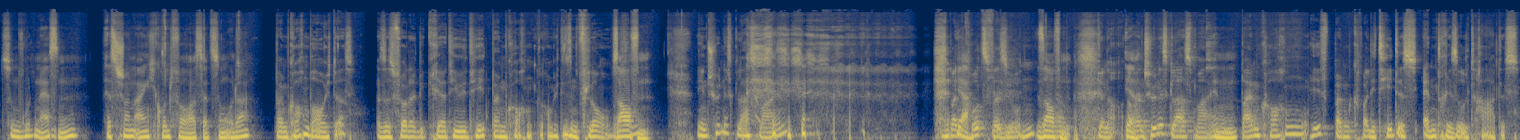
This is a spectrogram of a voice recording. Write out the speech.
zum guten Essen ist schon eigentlich Grundvoraussetzung, oder? Beim Kochen brauche ich das. Also es fördert die Kreativität beim Kochen, glaube ich, diesen Flow. Saufen. Ein schönes Glas Wein. bei ja. der Kurzversion. Saufen. Genau. Ja. Aber ein schönes Glas Wein mhm. beim Kochen hilft beim Qualität des Endresultates.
